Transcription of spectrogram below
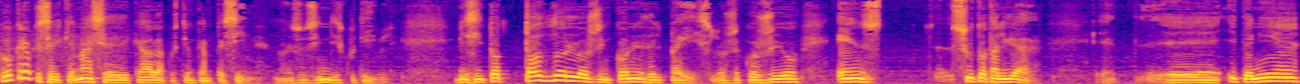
Yo creo que es el que más se ha dedicado a la cuestión campesina, ¿no? eso es indiscutible visitó todos los rincones del país, los recorrió en su totalidad eh, eh, y tenía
